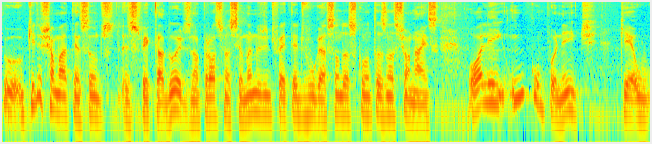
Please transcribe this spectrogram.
Eu queria chamar a atenção dos espectadores, na próxima semana a gente vai ter divulgação das contas nacionais. Olhem um componente que é o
